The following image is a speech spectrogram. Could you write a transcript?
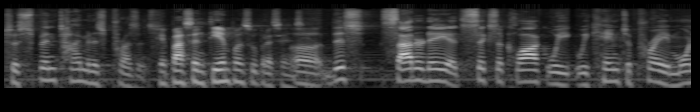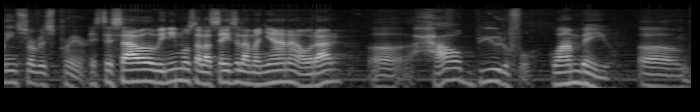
to spend time in his presence. que pasen tiempo en su presencia. Uh, this Saturday at six o'clock, we, we came to pray morning service prayer. Este sábado vinimos a las 6 de la mañana a orar. Uh, how beautiful! Cuán bello. Um,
